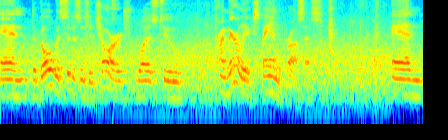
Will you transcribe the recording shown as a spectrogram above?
And the goal with Citizens in Charge was to primarily expand the process. And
